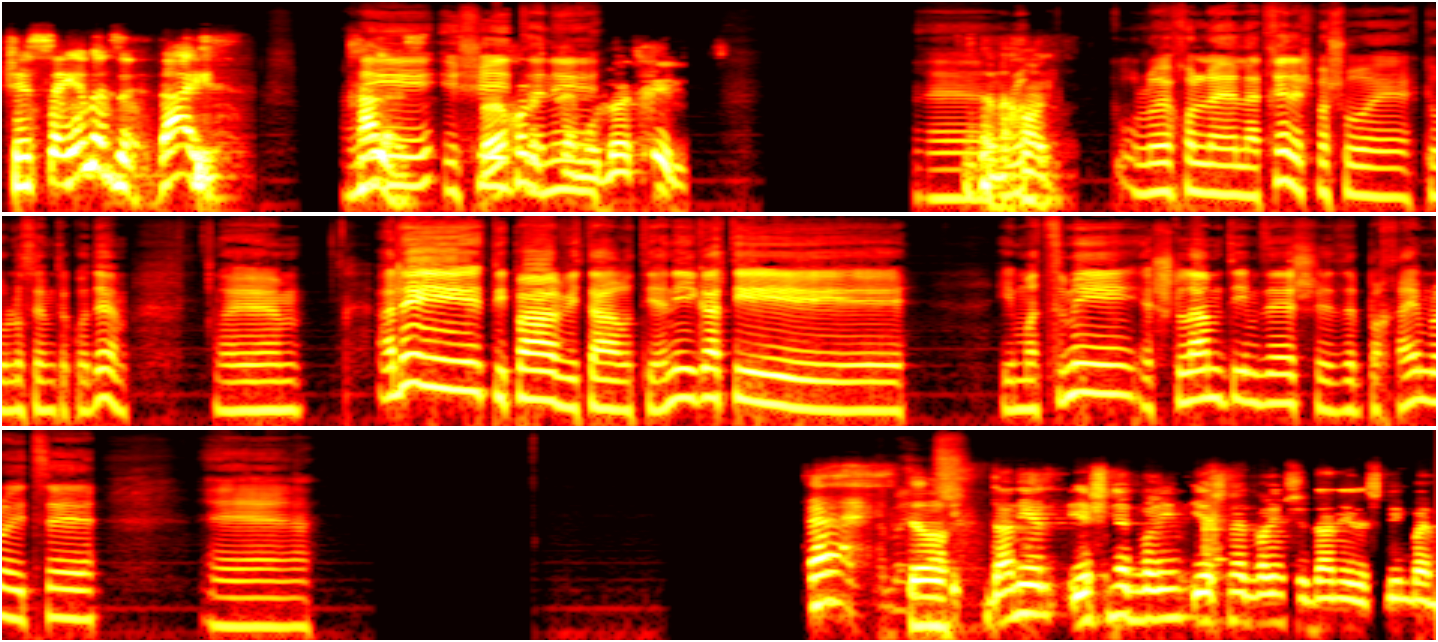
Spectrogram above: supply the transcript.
שיסיים את זה, די. אני חלאס. לא אישית, יכול לסיים, אני... הוא לא התחיל. אה, זה לא- נכון. הוא לא יכול אה, להתחיל את משהו אה, כי הוא לא סיים את הקודם. אני טיפה ויתרתי, אני הגעתי עם עצמי, השלמתי עם זה שזה בחיים לא יצא. טוב. דניאל, יש שני דברים, יש שני דברים שדניאל השלים בהם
